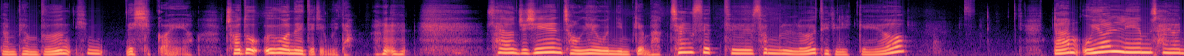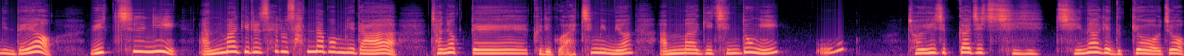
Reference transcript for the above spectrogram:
남편분 힘내실 거예요. 저도 응원해 드립니다. 사연 주신 정혜원님께 막창 세트 선물로 드릴게요. 남우열님 사연인데요. 위층이 안마기를 새로 샀나 봅니다. 저녁 때 그리고 아침이면 안마기 진동이 오? 저희 집까지 지, 진하게 느껴져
